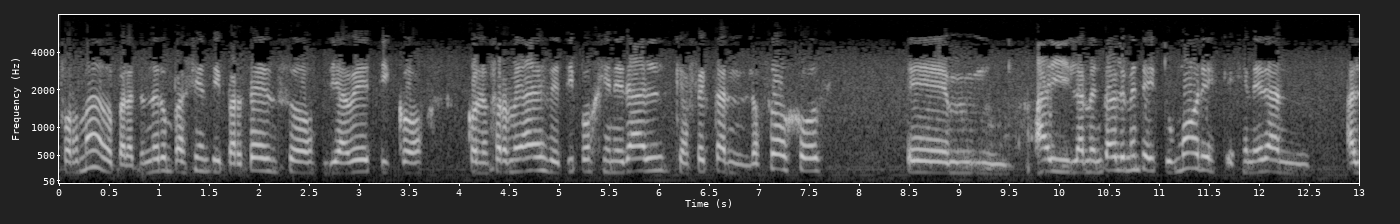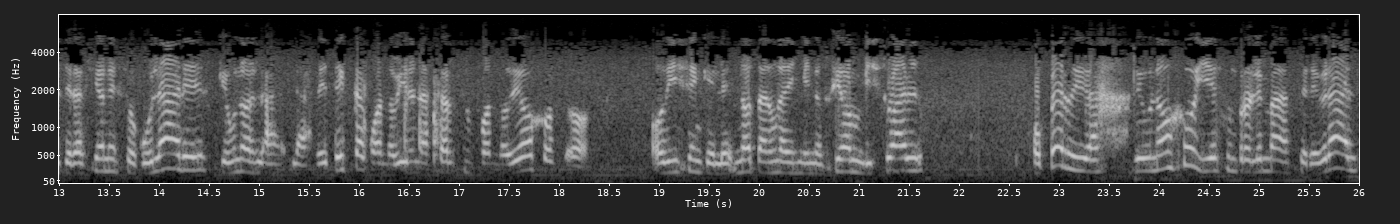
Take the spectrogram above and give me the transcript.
formado para atender un paciente hipertenso, diabético, con enfermedades de tipo general que afectan los ojos. Eh, hay, lamentablemente, hay tumores que generan alteraciones oculares que uno las, detecta cuando vienen a hacerse un fondo de ojos o, dicen que le notan una disminución visual o pérdida de un ojo y es un problema cerebral.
